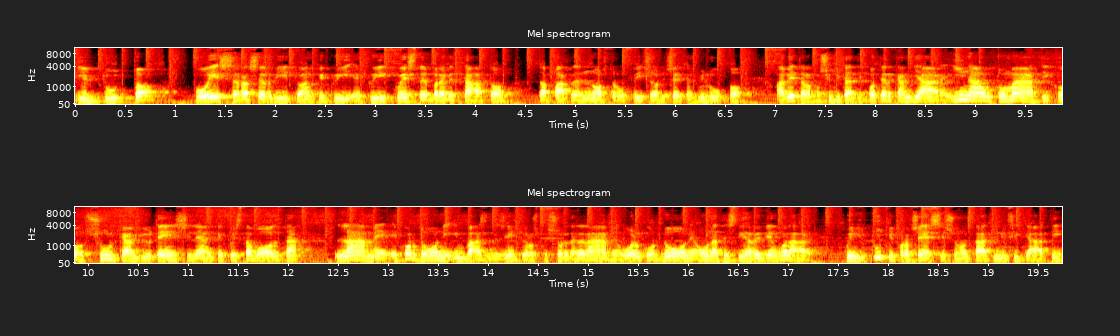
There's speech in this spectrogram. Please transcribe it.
Il tutto può essere asservito anche qui e qui questo è brevettato da parte del nostro ufficio ricerca e sviluppo avete la possibilità di poter cambiare in automatico sul cambio utensile anche questa volta lame e cordoni in base ad esempio allo spessore delle lame o al cordone o una testina reviangolare quindi tutti i processi sono stati unificati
